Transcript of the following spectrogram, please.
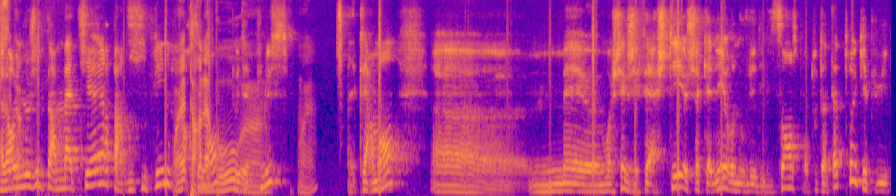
Alors une logique par matière, par discipline, Ouais, par forcément, labo, peut-être euh, plus Ouais. clairement. Euh, mais euh, moi, je sais que j'ai fait acheter chaque année, renouveler des licences pour tout un tas de trucs. Et puis,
